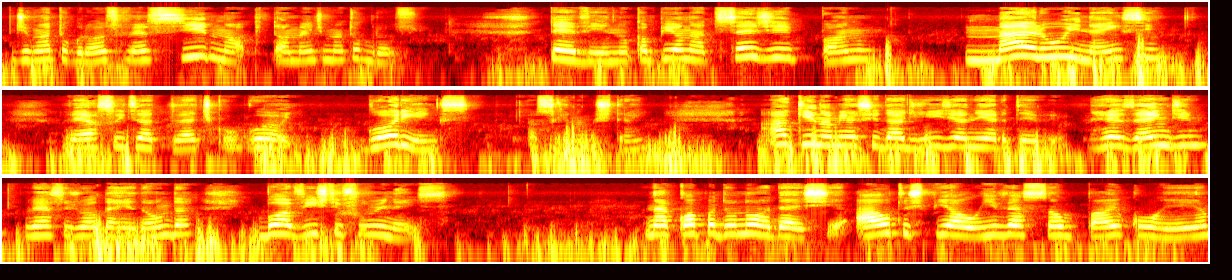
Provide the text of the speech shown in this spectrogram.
de Mato Grosso versus Sinop, também de Mato Grosso. Teve no Campeonato Sergipano Maruinense versus Atlético Gloriense que não estranho. Aqui na minha cidade, Rio de Janeiro, teve Resende versus Volta Redonda, Boa Vista e Fluminense. Na Copa do Nordeste, Altos Piauí versus Sampaio Correia,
